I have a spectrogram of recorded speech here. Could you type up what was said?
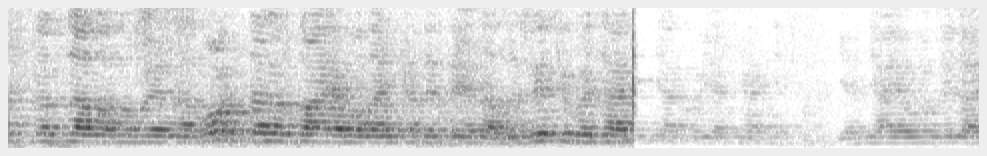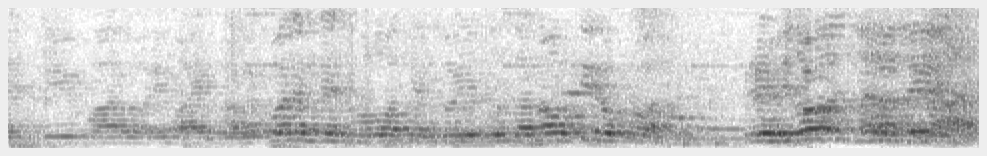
Новая весела новина. Бог все рождає маленька дитина. Лежить у бедняті, дякую, ягняті. Ягня його утиляє свою пару рибає. А виходимо десь десь голосів до Ісуса на опіру просимо. Христос народився!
